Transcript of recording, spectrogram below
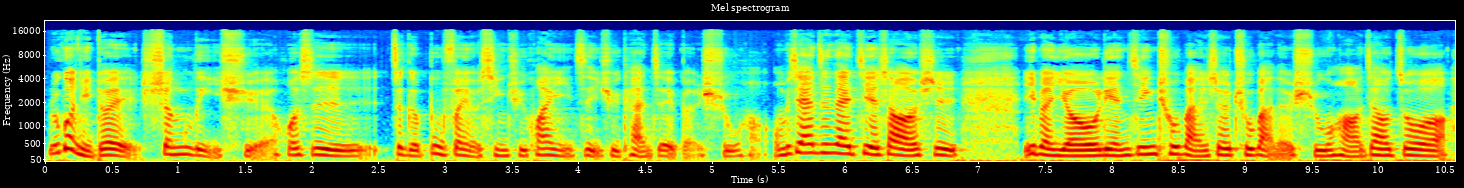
如果你对生理学或是这个部分有兴趣，欢迎你自己去看这本书哈。我们现在正在介绍的是一本由联经出版社出版的书哈，叫做《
